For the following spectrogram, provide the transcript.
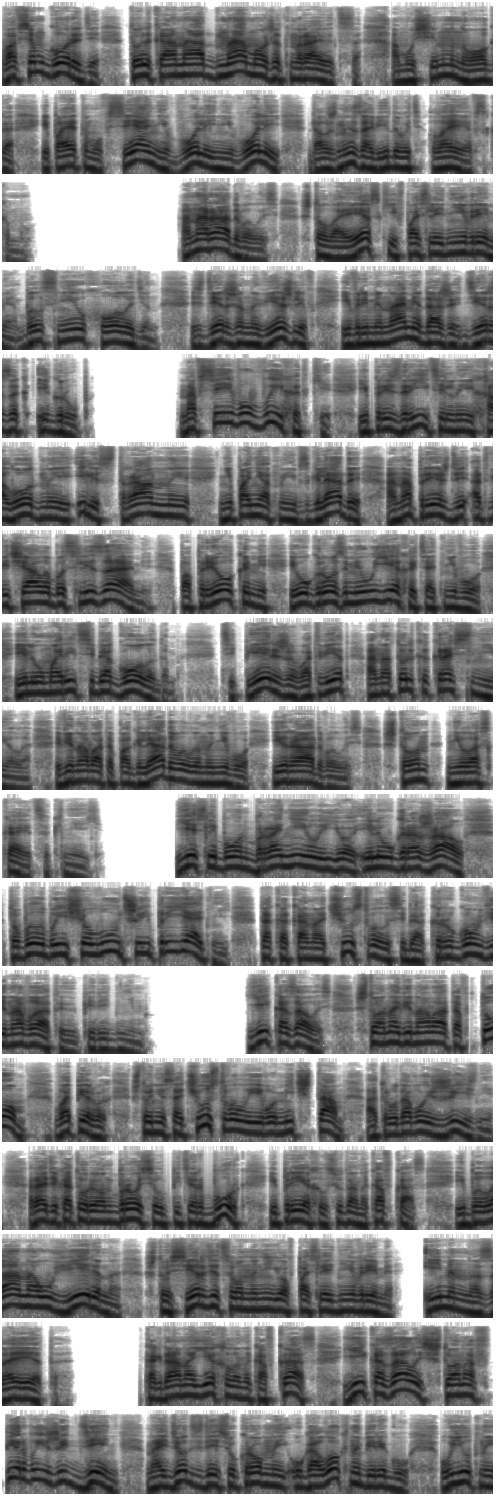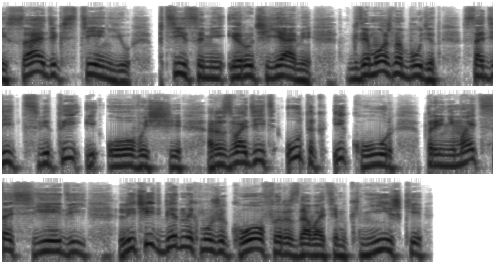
Во всем городе только она одна может нравиться, а мужчин много, и поэтому все они волей-неволей должны завидовать Лаевскому. Она радовалась, что Лаевский в последнее время был с нею холоден, сдержанно вежлив и временами даже дерзок и груб. На все его выходки и презрительные, холодные или странные, непонятные взгляды она прежде отвечала бы слезами, попреками и угрозами уехать от него или уморить себя голодом. Теперь же в ответ она только краснела, виновато поглядывала на него и радовалась, что он не ласкается к ней. Если бы он бронил ее или угрожал, то было бы еще лучше и приятней, так как она чувствовала себя кругом виноватую перед ним. Ей казалось, что она виновата в том, во-первых, что не сочувствовала его мечтам о трудовой жизни, ради которой он бросил Петербург и приехал сюда на Кавказ, и была она уверена, что сердится он на нее в последнее время именно за это. Когда она ехала на Кавказ, ей казалось, что она в первый же день найдет здесь укромный уголок на берегу, уютный садик с тенью, птицами и ручьями, где можно будет садить цветы и овощи, разводить уток и кур, принимать соседей, лечить бедных мужиков и раздавать им книжки,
